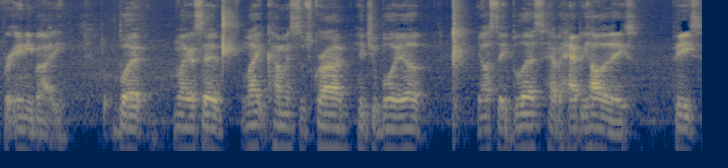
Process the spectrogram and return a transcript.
for anybody. But like I said, like, comment, subscribe, hit your boy up. Y'all stay blessed. Have a happy holidays. Peace.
